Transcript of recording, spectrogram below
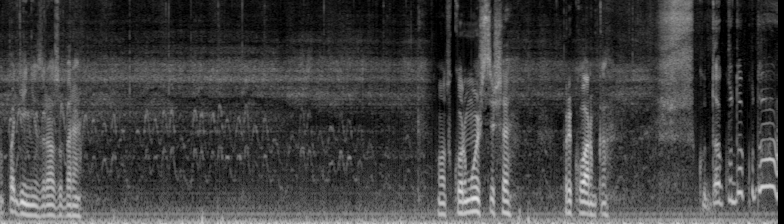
Ну, падіння зразу бере. От в кормушці ще прикормка. Куда, куда, куда?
